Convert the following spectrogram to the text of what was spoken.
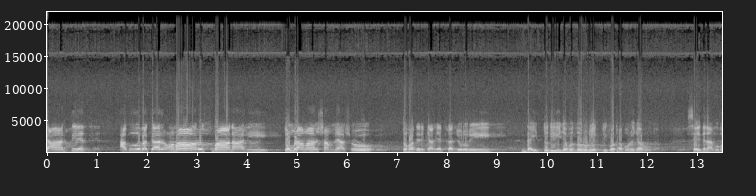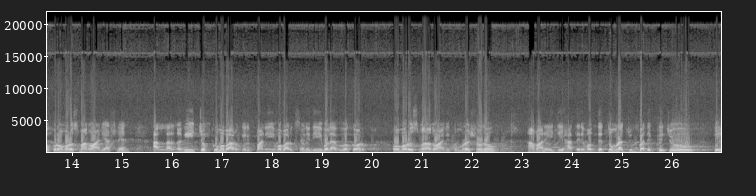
ডাক দিলেন, আবু বকর, ওমর, উসমান, আলী, তোমরা আমার সামনে আসো। তোমাদেরকে আমি একটা জরুরি দায়িত্ব দিয়ে যাব, জরুরি একটি কথা বলে যাব। সেইদিন আবু বকর, ওমর ওসমান ও আলী আসলেন। আল্লাহর নবী চক্ষু মোবারকের পানি মোবারক শ্রেণি দিয়ে বলে, আবু বকর, ওমর ওসমান ও আলী, তোমরা শোনো, আমার এই যে হাতের মধ্যে তোমরা জুব্বা দেখতেছো এই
